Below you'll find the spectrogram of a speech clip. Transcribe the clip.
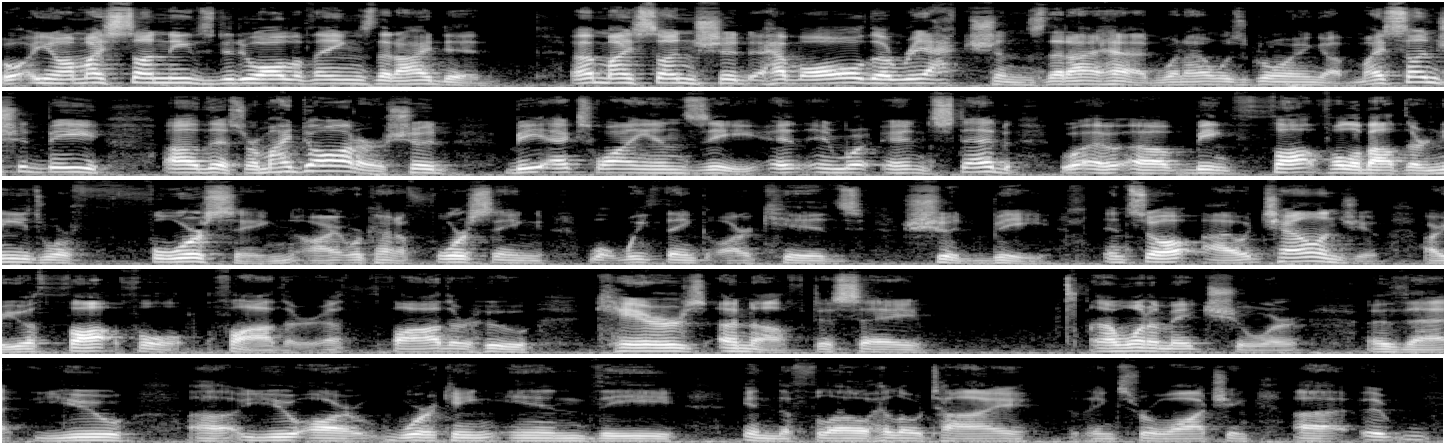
You know, my son needs to do all the things that I did. Uh, my son should have all the reactions that I had when I was growing up. My son should be uh, this, or my daughter should be X, Y, and Z. And, and instead of being thoughtful about their needs, we're forcing, all right, we're kind of forcing what we think our kids should be. And so I would challenge you are you a thoughtful father, a father who cares enough to say, I want to make sure that you uh, you are working in the in the flow. Hello, Ty. Thanks for watching. Uh,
